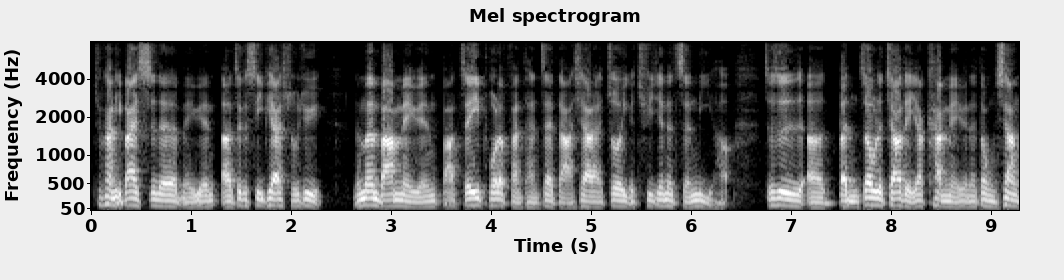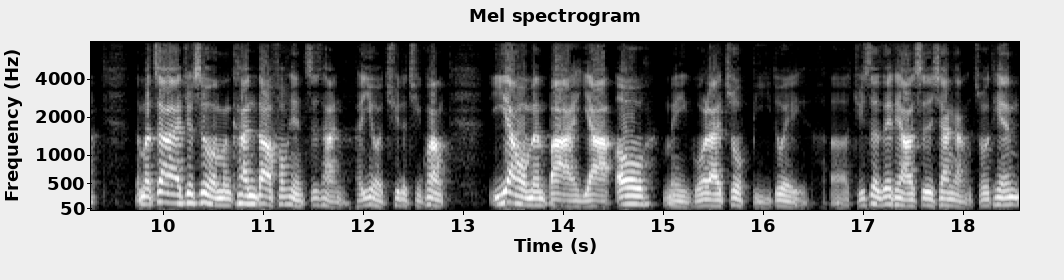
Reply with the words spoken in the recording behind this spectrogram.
就看礼拜四的美元呃这个 CPI 数据能不能把美元把这一波的反弹再打下来，做一个区间的整理哈。这是呃本周的焦点，要看美元的动向。那么再来就是我们看到风险资产很有趣的情况，一样我们把亚欧美国来做比对，呃，橘色这条是香港，昨天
